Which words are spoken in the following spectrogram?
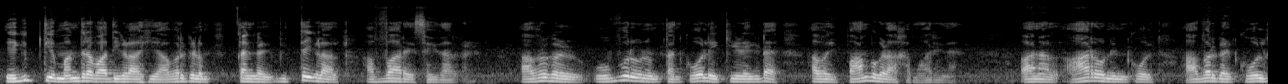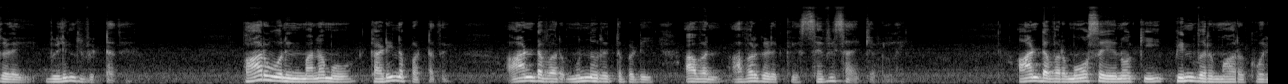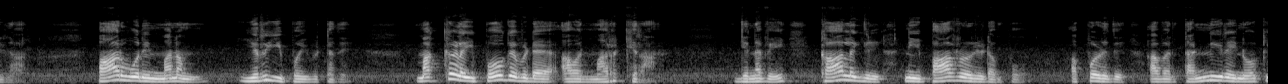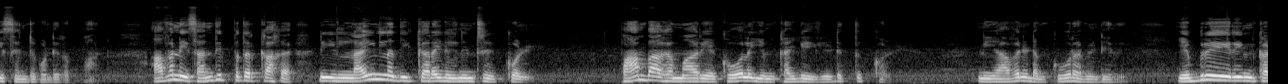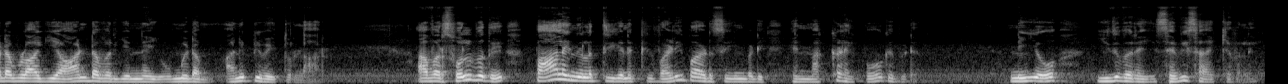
எகிப்திய மந்திரவாதிகளாகிய அவர்களும் தங்கள் வித்தைகளால் அவ்வாறே செய்தார்கள். அவர்கள் ஒவ்வொருவரும் தன் கோலை கீழே இட அவை பாம்புகளாக மாறின. ஆனால் ஆரோனின் கோல் அவர்கள் கோல்களை விழுங்கிவிட்டது. பார்வோனின் மனமோ கடினப்பட்டது. ஆண்டவர் முன்னுரைத்தபடி அவன் அவர்களுக்கு செவி சாய்க்கவில்லை. ஆண்டவர் மோசையை நோக்கி பின்வருமாறு கூறினார். பார்வோனின் மனம் இறுகி போய்விட்டது. மக்களை போகவிட அவன் மறுக்கிறான். எனவே காலையில் நீ பார்வோரிடம் போ. அப்பொழுது அவன் தண்ணீரை நோக்கி சென்று கொண்டிருப்பான். அவனை சந்திப்பதற்காக நீ லைன் நதி கரையில் நின்று கொள். பாம்பாக மாறிய கோலையும் கையில் எடுத்துக்கொள் நீ அவனிடம் கூற வேண்டியது எப்ரேயரின் கடவுளாகிய ஆண்டவர் என்னை உம்மிடம் அனுப்பி வைத்துள்ளார். அவர் சொல்வது பாலை நிலத்தில் எனக்கு வழிபாடு செய்யும்படி என் மக்களை போகவிடு. நீயோ இதுவரை செவி சாய்க்கவில்லை.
